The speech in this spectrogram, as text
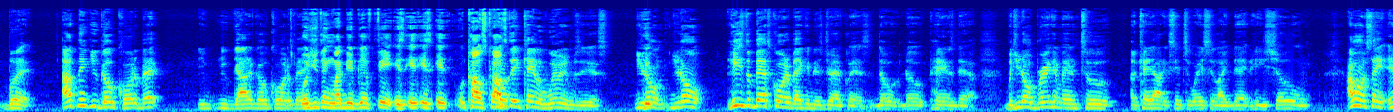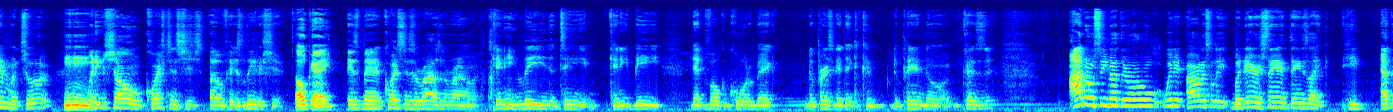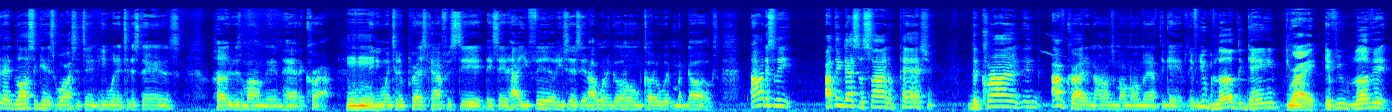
But I think you go quarterback. You you gotta go quarterback. What you think might be a good fit? Is is is, is cause I don't think Caleb Williams is. You don't. You don't. He's the best quarterback in this draft class, no, no, hands down. But you don't bring him into a chaotic situation like that. He's shown. I won't say immature, Mhm. but he's shown questions of his leadership. okay. It's been questions arising around: Can he lead a team? Can he be that vocal quarterback, the person that they can, can depend on? Because I don't see nothing wrong with it, honestly. But they're saying things like he after that loss against Washington, he went into the stands, hugged his mom, and had a cry. Mhm. And he went to the press conference. Said they said, "How you feel?" He said, "said I want to go home, cuddle with my dogs." Honestly, I think that's a sign of passion. The crying, and I've cried in the arms of my mom after games. If you love the game, Right. if you love it,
